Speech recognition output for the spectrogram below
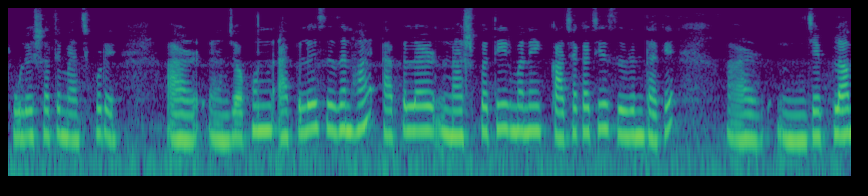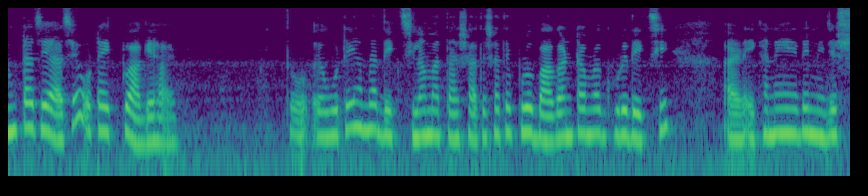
ফুলের সাথে ম্যাচ করে। আর যখন অ্যাপেলের সিজন হয় অ্যাপেল আর নাশপাতির মানে কাছাকাছি সিজন থাকে, আর যে প্লামটা যে আছে, ওটা একটু আগে হয়। তো ওটাই আমরা দেখছিলাম, আর তার সাথে সাথে পুরো বাগানটা আমরা ঘুরে দেখছি। আর এখানে এদের নিজস্ব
